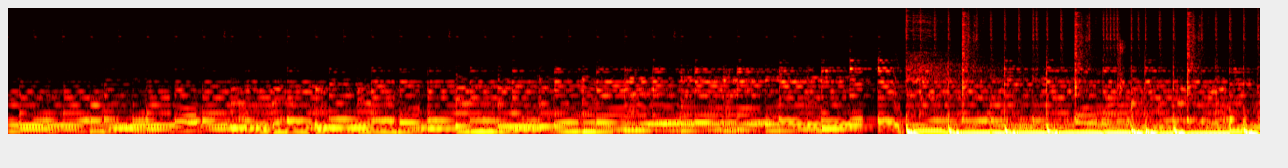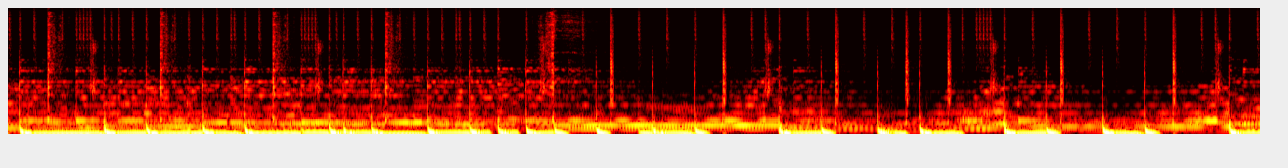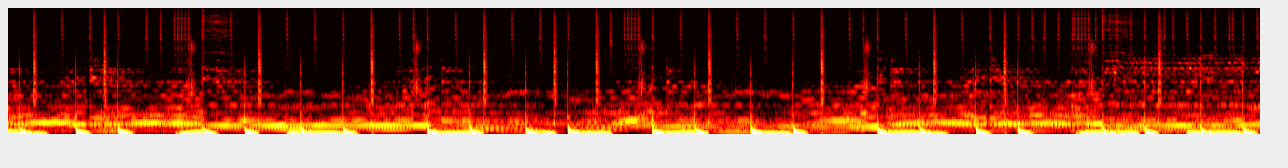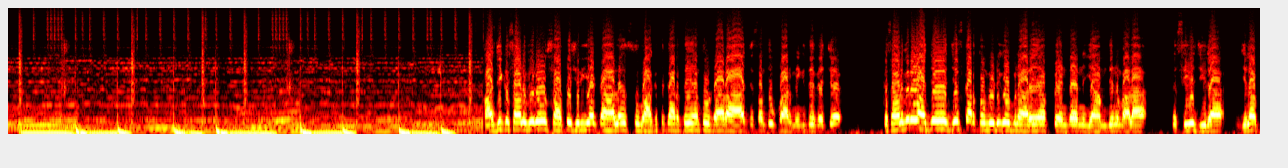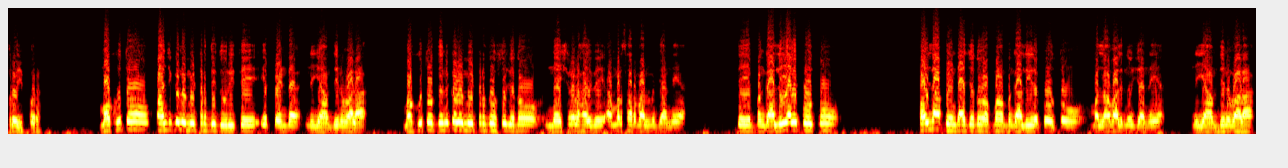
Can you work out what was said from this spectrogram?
Música ਅੱਜ ਕਿਸਾਨ ਵੀਰੋ, ਸਤਿ ਸ਼੍ਰੀ ਅਕਾਲ। ਸਵਾਗਤ ਕਰਦੇ ਹਾਂ ਤੁਹਾਡਾ ਰਾਜ ਸੰਧੂ ਫਾਰਮਿੰਗ ਦੇ ਵਿੱਚ। ਕਿਸਾਨ ਵੀਰੋ, ਅੱਜ ਜਿਸ ਘਰ ਤੋਂ ਵੀਡੀਓ ਬਣਾ ਰਹੇ ਹਾਂ, ਪਿੰਡ ਨਿਜ਼ਾਮਦੀਨ ਵਾਲਾ ਤਹਿਸੀਲ ਜੀਰਾ, ਜ਼ਿਲ੍ਹਾ ਫਿਰੋਜ਼ਪੁਰ। ਮਖੂ ਤੋਂ 5 ਕਿਲੋਮੀਟਰ ਦੀ ਦੂਰੀ ਤੇ ਇਹ ਪਿੰਡ ਨਿਜ਼ਾਮਦੀਨ ਵਾਲਾ। ਮਖੂ ਤੋਂ 3 ਕਿਲੋਮੀਟਰ ਦੋਸਤੋ ਜਦੋਂ ਨੈਸ਼ਨਲ ਹਾਈਵੇ ਅੰਮ੍ਰਿਤਸਰ ਵੱਲ ਨੂੰ ਜਾਂਦੇ ਆ ਤੇ ਬੰਗਾਲੀ ਵਾਲੇ ਪੁਲ ਤੋਂ ਪਹਿਲਾ ਪਿੰਡ ਆ ਜਦੋਂ ਆਪਾਂ ਬੰਗਾਲੀ ਵਾਲੇ ਪੁਲ ਤੋਂ ਮੱਲਾਂ ਵਾਲੇ ਨੂੰ ਜਾਂਦੇ ਆ ਨਿਜ਼ਾਮਦੀਨ ਵਾਲਾ।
